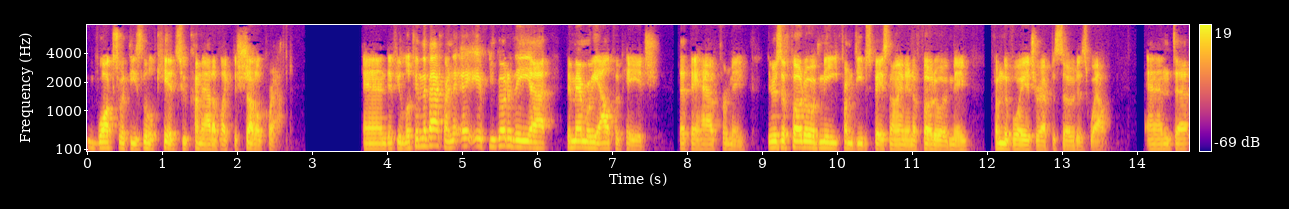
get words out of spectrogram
walks with these little kids who come out of like the shuttlecraft. And if you look in the background, if you go to the uh, the memory alpha page that they have for me, there's a photo of me from Deep Space Nine and a photo of me from the Voyager episode as well. And uh,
